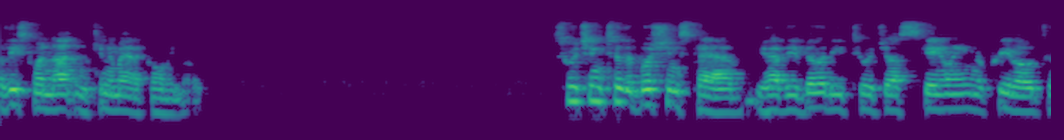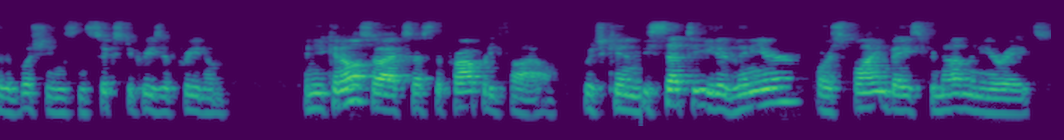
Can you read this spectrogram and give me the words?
at least when not in kinematic only mode. Switching to the bushings tab, you have the ability to adjust scaling or preload for the bushings in 6 degrees of freedom. And you can also access the property file, which can be set to either linear or spline based for nonlinear rates.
